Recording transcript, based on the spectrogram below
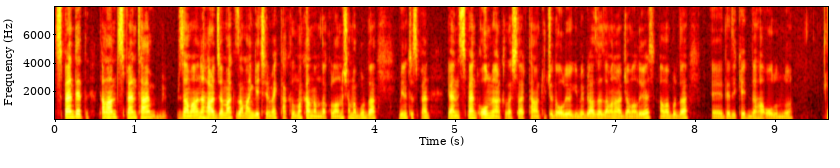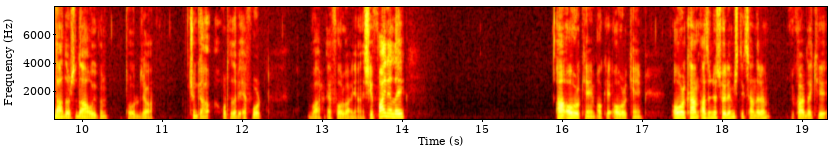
Spend it. Tamam spend time zamanı harcamak, zaman geçirmek, takılmak anlamında kullanılmış ama burada we need to spend yani spend olmuyor arkadaşlar. Tamam Türkçe'de oluyor gibi. Biraz daha zaman harcamalıyız ama burada e, dedicate daha olumlu. Daha doğrusu daha uygun. Doğru cevap. Çünkü ortada bir effort var. Efor var yani. She finally Aa overcame. Okay, overcame. Overcome az önce söylemiştik sanırım. Yukarıdaki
